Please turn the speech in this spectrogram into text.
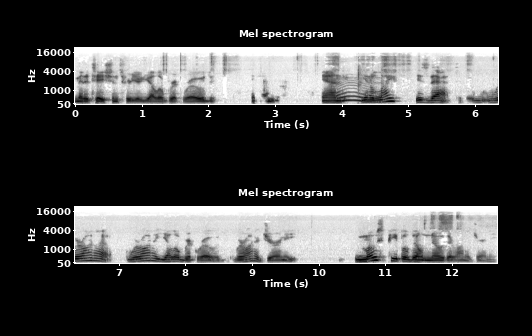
meditations for your yellow brick road. And and you know Mm. life is that. We're on a we're on a yellow brick road. We're on a journey. Most people don't know they're on a journey.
